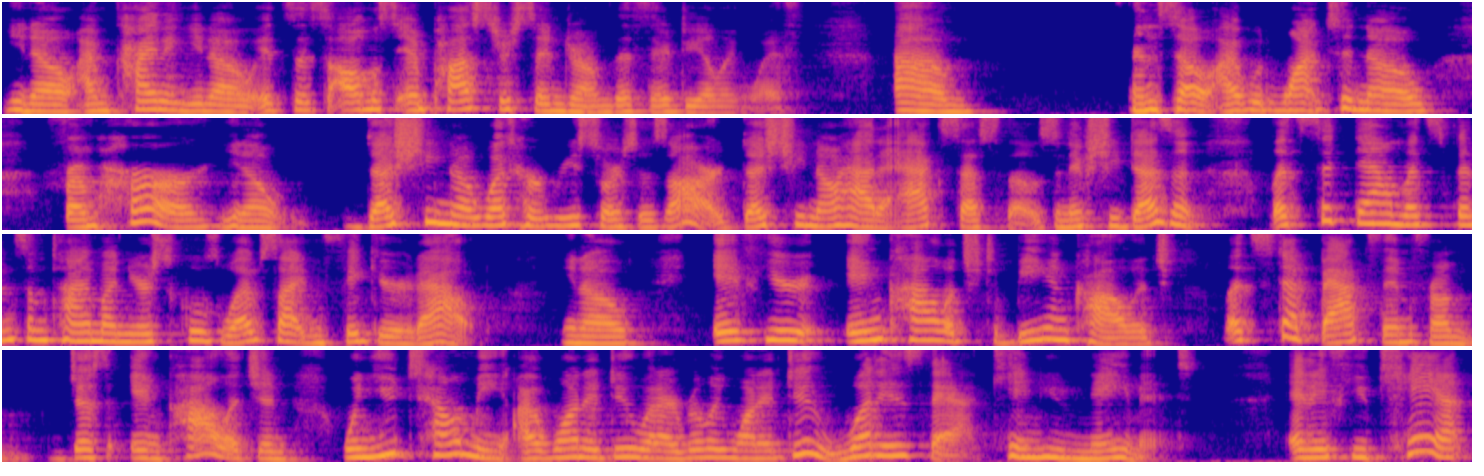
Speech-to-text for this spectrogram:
you know, I'm kind of, you know, it's this almost imposter syndrome that they're dealing with. Um, and so I would want to know from her, you know, does she know what her resources are? Does she know how to access those? And if she doesn't, let's sit down, let's spend some time on your school's website and figure it out. You know, if you're in college to be in college, let's step back then from just in college. And when you tell me I want to do what I really want to do, what is that? Can you name it? And if you can't,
